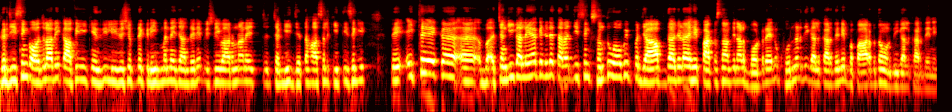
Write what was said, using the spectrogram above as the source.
ਗੁਰਜੀਤ ਸਿੰਘ ਔਜਲਾ ਵੀ ਕਾਫੀ ਕੇਂਦਰੀ ਲੀਡਰਸ਼ਿਪ ਦੇ ਕਰੀਬ ਮੰਨੇ ਜਾਂਦੇ ਨੇ। ਪਿਛਲੀ ਵਾਰ ਉਹਨਾਂ ਨੇ ਚ- ਚੰਗੀ ਜਿੱਤ ਹਾਸਲ ਕੀਤੀ ਸੀਗੀ। ਤੇ ਇੱਥੇ ਇੱਕ ਬ- ਚੰਗੀ ਗੱਲ ਇਹ ਆ ਕਿ ਜਿਹੜੇ ਤਰਨਜੀਤ ਸਿੰਘ ਸੰਧੂ ਆ, ਉਹ ਵੀ ਪੰਜਾਬ ਦਾ ਜਿਹੜਾ ਇਹ ਪਾਕਿਸਤਾਨ ਦੇ ਨਾਲ ਬਾਰਡਰ ਹੈ ਇਹਨੂੰ ਖੋਲਣ ਦੀ ਗੱਲ ਕਰਦੇ ਨੇ, ਵਪਾਰ ਵਧਾਉਣ ਦੀ ਗੱਲ ਕਰਦੇ ਨੇ।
